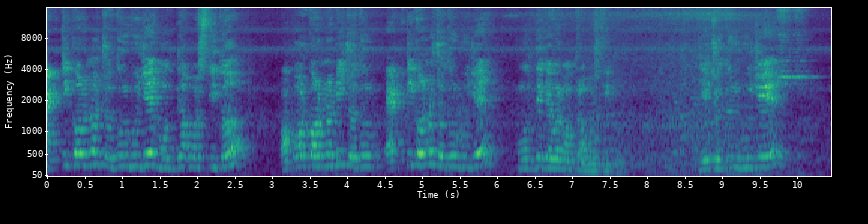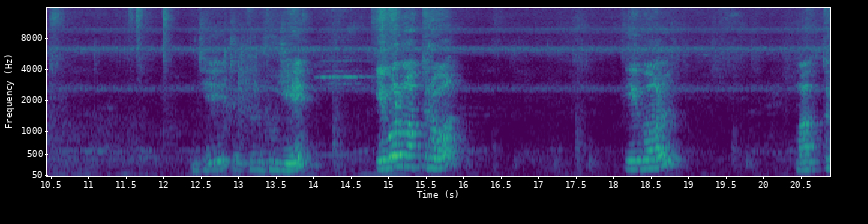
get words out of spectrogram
একটি কর্ণ চতুর্ভুজের মধ্যে অবস্থিত। অপর কর্ণটি চতুর, একটি কর্ণ চতুর্ভুজের মধ্যে কেবলমাত্র অবস্থিত। যে চতুর্ভুজে যে চতুর্ভুজে কেবলমাত্র কেবল মাত্র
